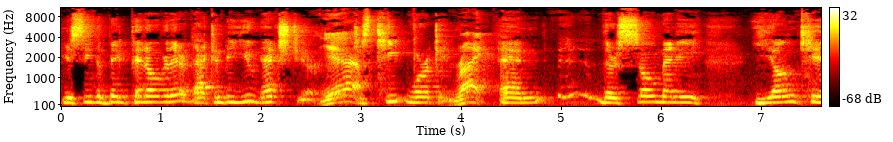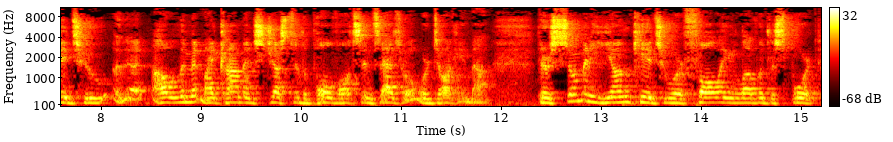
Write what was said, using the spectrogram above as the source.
you see the big pit over there that can be you next year Yeah. just keep working Right. and uh, there's so many young kids who uh, I'll limit my comments just to the pole vault since that's what we're talking about. There's so many young kids who are falling in love with the sport.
